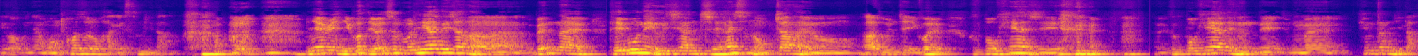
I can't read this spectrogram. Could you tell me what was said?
이거 그냥 원컷으로 가겠습니다. 왜냐면 이것도 연습을 해야 되잖아. 맨날 대본에 의지한 채 할 수는 없잖아요. 나도 이제 이걸 극복해야지. 극복해야 되는데 정말 힘듭니다.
